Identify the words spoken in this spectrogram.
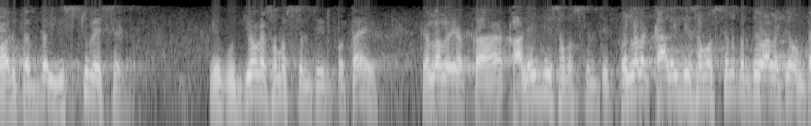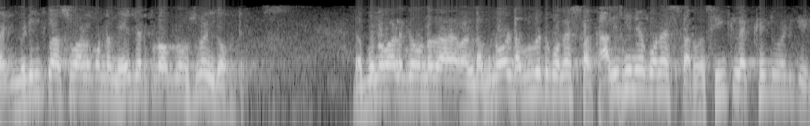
వాడు పెద్ద లిస్టు వేసాడు మీకు ఉద్యోగ సమస్యలు తీరిపోతాయి పిల్లల యొక్క కాలేజీ సమస్యలు తీరు పిల్లల కాలేజీ సమస్యలు ప్రతి వాళ్ళకే ఉంటాయి. మిడిల్ క్లాస్ వాళ్ళకు ఉన్న మేజర్ ప్రాబ్లమ్స్లో ఇది ఒకటి. డబ్బున్న వాళ్ళకి ఉండదు? వాళ్ళు డబ్బున్న వాళ్ళు డబ్బు పెట్టి కొనేస్తారు. కాలేజీనే కొనేస్తారు. సీట్లు ఎక్కేటి వాడికి?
